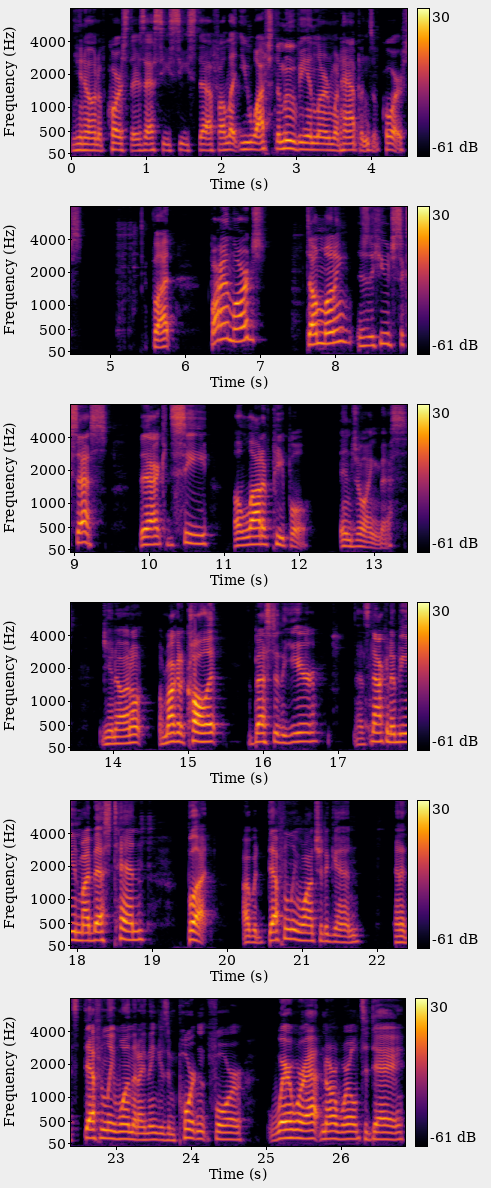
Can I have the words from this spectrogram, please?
you know, and of course there's SEC stuff. I'll let you watch the movie and learn what happens, of course. But by and large, Dumb Money is a huge success. That I could see a lot of people enjoying this. You know, I don't I'm not going to call it the best of the year. That's not going to be in my best 10, but I would definitely watch it again and it's definitely one that I think is important for where we're at in our world today,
